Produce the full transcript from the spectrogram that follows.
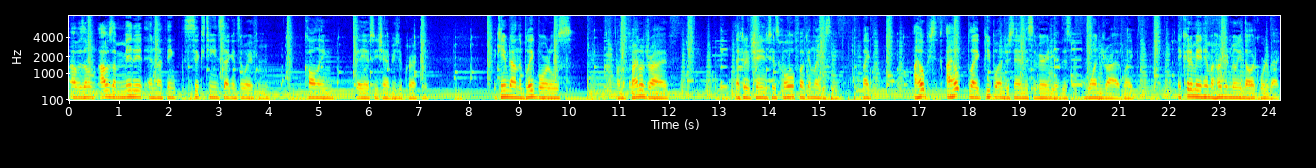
I was on. I was a minute and I think 16 seconds away from calling the AFC Championship correctly. It came down to Blake Bortles on the final drive that could have changed his whole fucking legacy. Like, I hope, I hope like people understand the severity of this one drive. Like, it could have made him a hundred million dollar quarterback.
